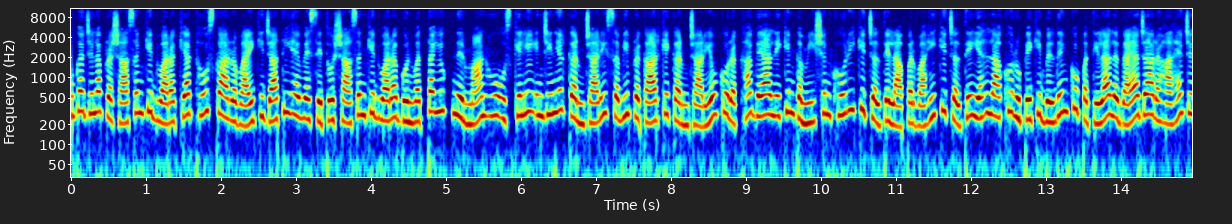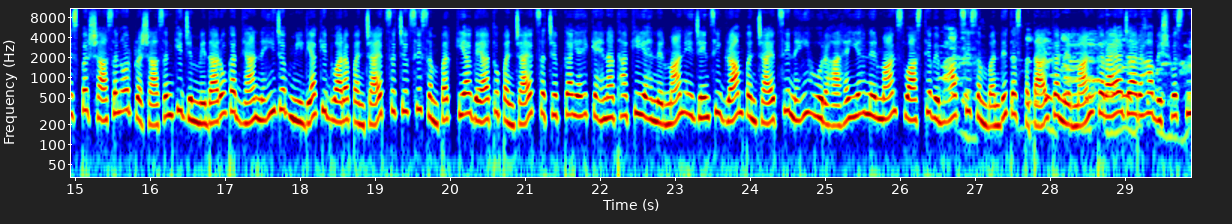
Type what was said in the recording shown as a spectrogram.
होगा, जिला प्रशासन के द्वारा क्या ठोस कार्रवाई की जाती है? वैसे तो शासन के द्वारा गुणवत्ता युक्त निर्माण हो, उसके लिए इंजीनियर कर्मचारी सभी प्रकार के कर्मचारियों को रखा गया, लेकिन कमीशन खोरी के चलते, लापरवाही के चलते यह लाखों रुपए की बिल्डिंग को पतीला लगाया जा रहा है, जिस पर शासन और प्रशासन के जिम्मेदारों का ध्यान नहीं, जब मीडिया के द्वारा पंचायत सचिव से संपर्क किया गया तो पंचायत सचिव का यह कहना था कि यह निर्माण एजेंसी ग्राम पंचायत से नहीं हो रहा है, यह निर्माण स्वास्थ्य विभाग से संबंधित अस्पताल का निर्माण कराया जा रहा, विश्वसनीय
